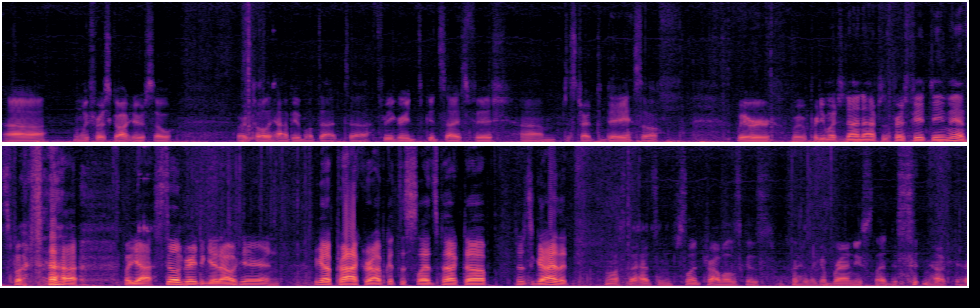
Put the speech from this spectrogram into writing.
uh, when we first got here. So, we're totally happy about that. Uh, three great, good-sized fish um, to start the day. So, we were we were pretty much done after the first 15 minutes, but uh, but yeah, still great to get out here, and we got to pack her up, get the sleds packed up. There's a guy that must have had some sled troubles because there's like a brand new sled just sitting out here.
